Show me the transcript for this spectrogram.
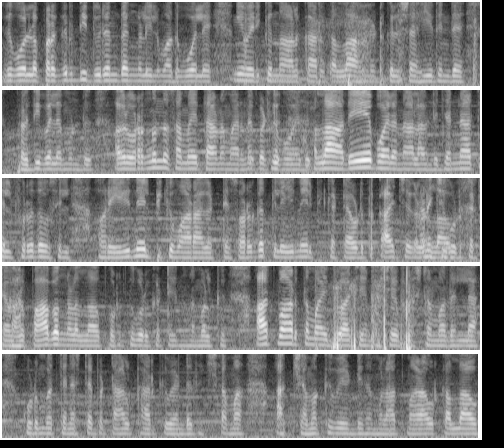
ഇതുപോലുള്ള പ്രകൃതി ദുരന്തങ്ങളിലും അതുപോലെ ഇങ്ങനെ മരിക്കുന്ന ആൾക്കാർക്ക് അള്ളാഹുവിന്റെ അടുക്കൽ ഷഹീദിന്റെ പ്രതിഫലമുണ്ട്. അവർ ഉറങ്ങുന്ന സമയത്താണ് മരണപ്പെട്ടു പോയത്. അള്ളാഹ് അതേപോലെ നാളെ അവന്റെ ജന്നാത്തിൽ ഫിറുദൗസിൽ അവരെ എഴുന്നേൽപ്പിക്കുമാറാകട്ടെ. സ്വർഗത്തിൽ എഴുന്നേൽപ്പിക്കട്ടെ. അവിടുത്തെ കാഴ്ചകൾ അണിച്ചു കൊടുക്കട്ടെ അവരുടെ പാപങ്ങളെല്ലാം പുറത്തു കൊടുക്കട്ടെ എന്ന് നമ്മൾക്ക് ആത്മാർത്ഥമായി ദ്വാ ചെയ്യും. പക്ഷേ പ്രശ്നം അതല്ല. കുടുംബത്തെ നഷ്ടപ്പെട്ട ആൾക്കാർക്ക് വേണ്ടത് ക്ഷമ. ആ ക്ഷമക്ക് വേണ്ടി നമ്മൾ ആത്മാ അവർക്ക് അള്ളാഹു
